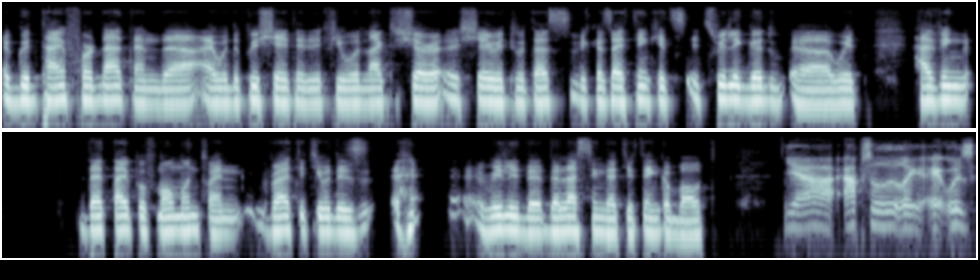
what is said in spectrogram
a good time for that and uh, i would appreciate it if you would like to share share it with us because i think it's it's really good uh, with having that type of moment when gratitude is really the the last thing that you think about Yeah, absolutely. It was,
